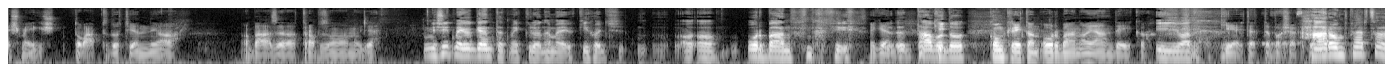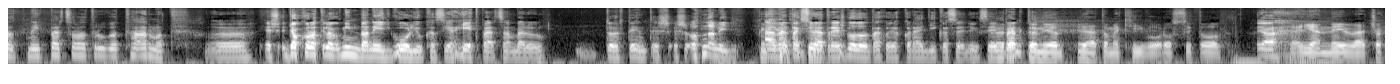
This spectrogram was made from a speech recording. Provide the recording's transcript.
és mégis tovább tudott jönni a, a Bázel a Trabzonon, ugye és itt még a Gentet még külön emeljük ki, hogy a, a Orbán Igen. támadó... Ki, konkrétan Orbán ajándéka. Így van. Kiejtette Basak. Három perc alatt, négy perc alatt rúgott hármat, ö, és gyakorlatilag mind a négy góljuk az ilyen hét percen belül történt, és, és onnan így elmentek születre, és gondolták, hogy akkor egyik köszönjük szépen. Rögtön jöhet a meghívó Rosszitól. Ja. Ilyen névvel csak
